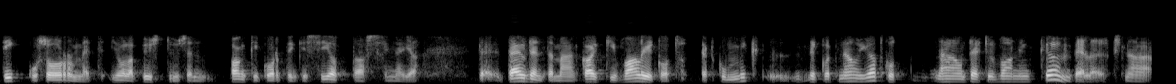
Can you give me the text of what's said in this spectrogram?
tikkusormet, joilla pystyy sen pankkikortinkin sijoittaa sinne ja tä- täydentämään kaikki valikot, että kun mik, niin kun ne on jotkut, nämä on tehty vaan niin kömpelöiksi nämä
